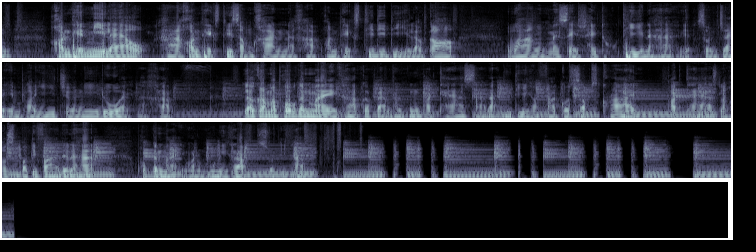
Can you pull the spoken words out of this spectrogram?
คอนเทนต์มีแล้วหาคอนเท็กซ์ที่สำคัญนะครับ คอนเท็กซ์ที่ดีๆ แล้วก็วาง message ให้ถูกที่นะฮะอย่าสนใจ employee journey ด้วยนะครับ แล้วกลับมาพบกันใหม่ครับ กับแปมทันครึ่งพอดแคสต์สาระดีๆครับ ฝากกด subscribe podcast แล้วก็ Spotify ด้วยนะฮะ พบกันใหม่วันพรุ่งนี้ครับ สวัสดีครับ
